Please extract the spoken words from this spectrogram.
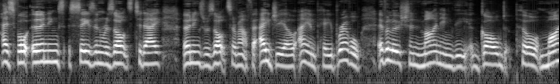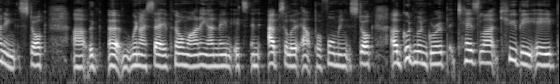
As for earnings season results today, earnings results are out for AGL, AMP, Breville, Evolution Mining, the gold pearl mining stock. Uh, the, uh, when I say pearl mining, I mean it's an absolute outperforming stock. Uh, Goodman Group, Telstra, QBE.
